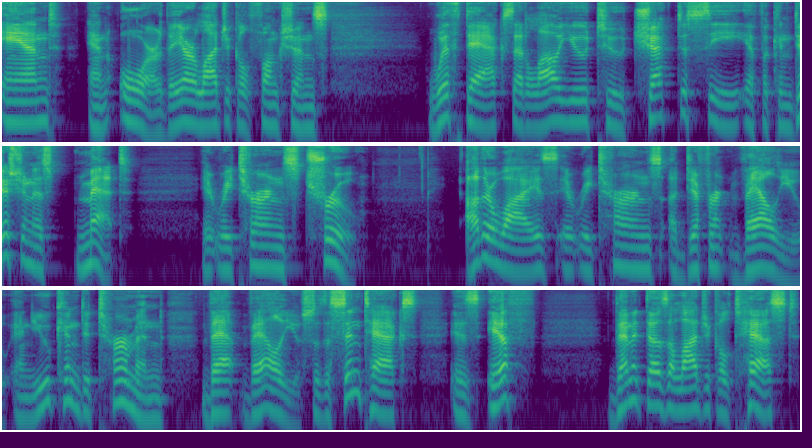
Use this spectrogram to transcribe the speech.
and, and or. They are logical functions with DAX that allow you to check to see if a condition is met, it returns true. Otherwise, it returns a different value, and you can determine that value. So the syntax is if, then it does a logical test,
